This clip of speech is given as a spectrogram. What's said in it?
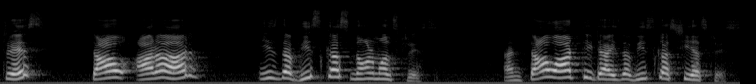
stress tau rr is the viscous normal stress and tau r theta is the viscous shear stress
